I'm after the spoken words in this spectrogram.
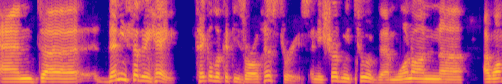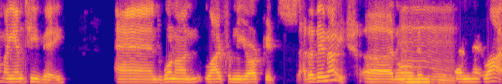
And uh, then he said to me, "Hey, take a look at these oral histories," and he showed me two of them. One on uh, "I Want My MTV," and one on Live from New York. It's Saturday night, uh, mm. Night Live.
